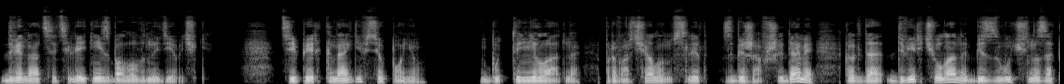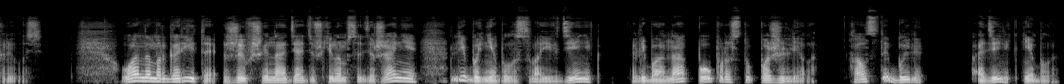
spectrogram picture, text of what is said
двенадцатилетней избалованной девочки. Теперь Кнаги все понял. «Будь неладно», — проворчал он вслед сбежавшей даме, когда дверь чулана беззвучно закрылась. У Анны Маргариты, жившей на дядюшкином содержании, либо не было своих денег, либо она попросту пожалела. Холсты были, а денег не было.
